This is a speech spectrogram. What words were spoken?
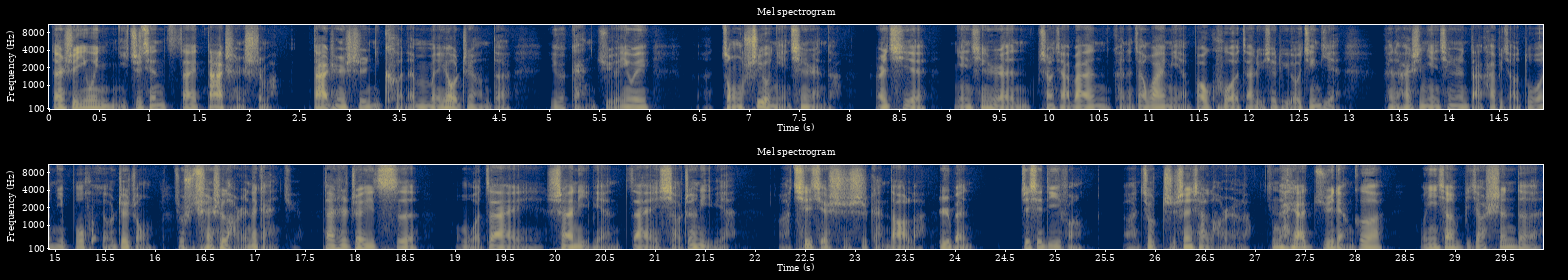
但是因为你之前在大城市嘛，大城市你可能没有这样的一个感觉，因为总是有年轻人的，而且。年轻人上下班可能在外面，包括在一些旅游景点，可能还是年轻人打卡比较多，你不会有这种就是全是老人的感觉。但是这一次我在山里边，在小镇里边啊，切切实实感到了日本这些地方啊，就只剩下老人了。跟大家举两个我印象比较深的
